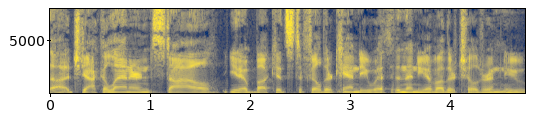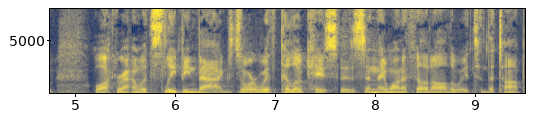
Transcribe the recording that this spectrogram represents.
uh, jack o' lantern style, you know, buckets to fill their candy with. And then you have other children who walk around with sleeping bags or with pillowcases and they want to fill it all the way to the top.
